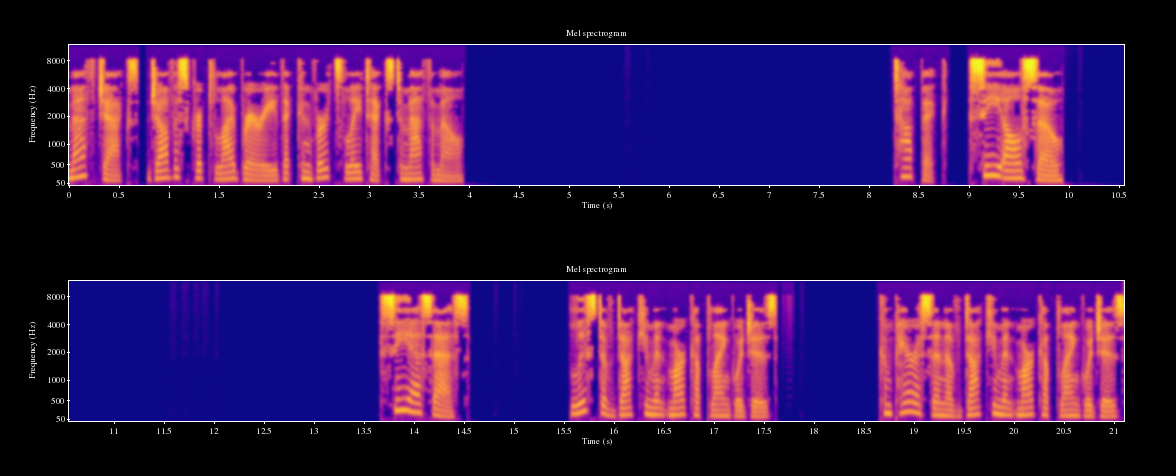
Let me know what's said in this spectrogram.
MathJax, JavaScript library that converts LaTeX to MathML See also CSS List of document markup languages. Comparison of document markup languages.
